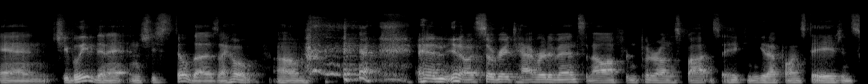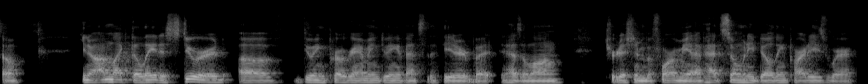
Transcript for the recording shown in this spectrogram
And she believed in it, and she still does, I hope. Um, and you know, it's so great to have her at events, and I'll often put her on the spot and say, "Hey, can you get up on stage?" And so, you know, I'm like the latest steward of doing programming, doing events at the theater, but it has a long tradition before me. And I've had so many building parties where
